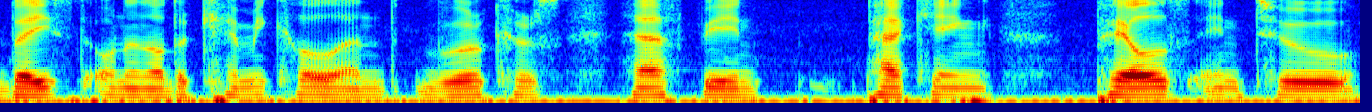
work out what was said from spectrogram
based on another chemical and workers have been packing pills into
